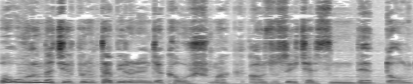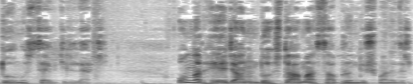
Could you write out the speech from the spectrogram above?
o uğrunda çırpınıp da bir an önce kavuşmak arzusu içerisinde dolduğumuz sevgililer. Onlar heyecanın dostu ama sabrın düşmanıdır.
